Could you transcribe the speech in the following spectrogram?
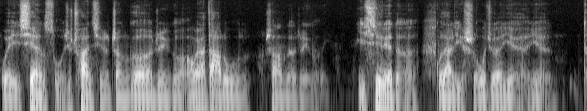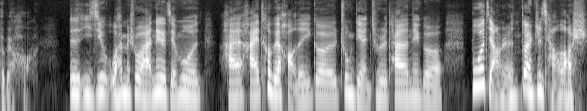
为线索，去串起了整个这个欧亚大陆上的这个。一系列的古代历史，我觉得也也特别好。呃，以及我还没说完，那个节目还还特别好的一个重点就是他的那个播讲人段志强老师，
